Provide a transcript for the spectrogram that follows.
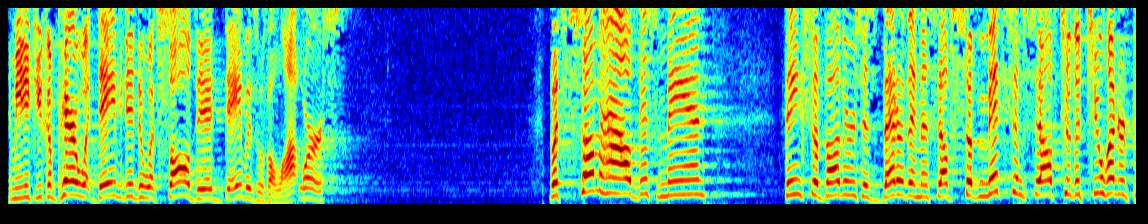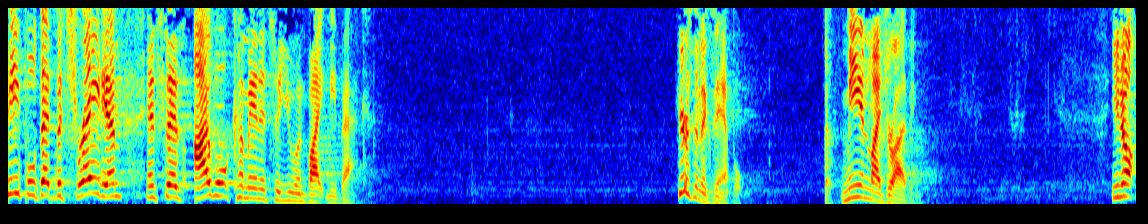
I mean, if you compare what David did to what Saul did, David's was a lot worse. But somehow this man thinks of others as better than himself, submits himself to the 200 people that betrayed him, and says, I won't come in until you invite me back. Here's an example me and my driving. You know,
